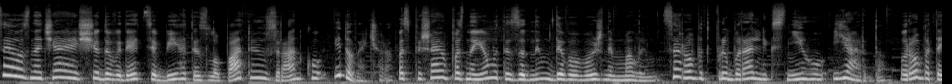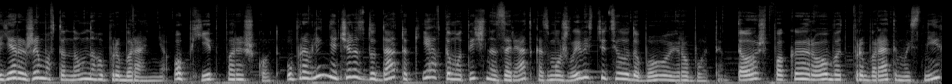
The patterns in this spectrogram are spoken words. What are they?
це означає, що доведеться бігати з лопатою зранку і до вечора. Поспішаю познайомити з одним дивовижним малим. Це робот-прибиральник снігу Ярдо. У робота є режим автономного прибирання, обхід перешкод, управління через додаток і автоматична зарядка з можливістю цілодобової роботи. Тож, поки робот прибиратиме сніг,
